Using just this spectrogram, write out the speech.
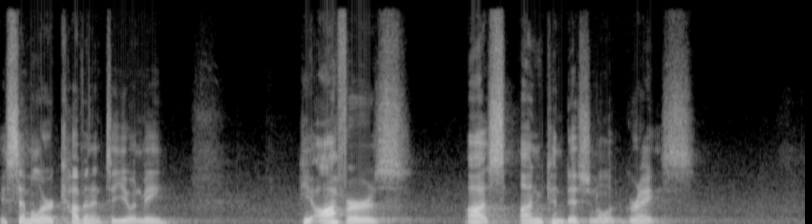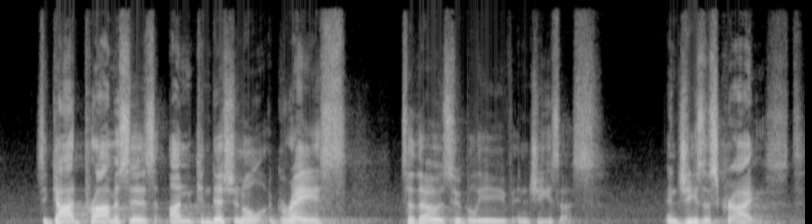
a similar covenant to you and me? He offers us unconditional grace. See, God promises unconditional grace to those who believe in Jesus, in Jesus Christ.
